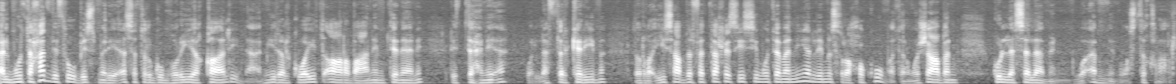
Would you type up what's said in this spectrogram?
المتحدث باسم رئاسة الجمهورية قال إن أمير الكويت أعرب عن امتنانه للتهنئة واللفتة الكريمة للرئيس عبد الفتاح السيسي متمنيا لمصر حكومة وشعبا كل سلام وأمن واستقرار.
